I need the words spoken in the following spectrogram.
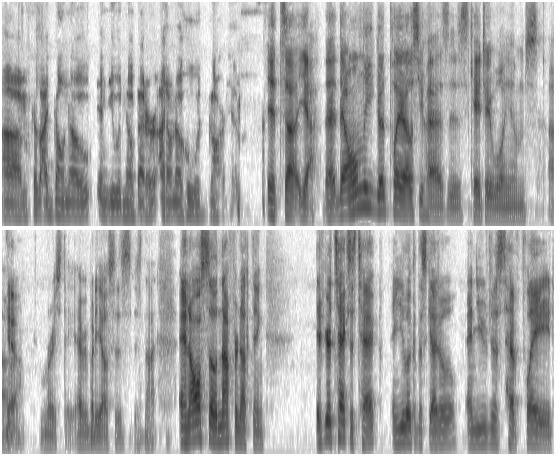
Um, because I don't know, and you would know better. I don't know who would guard him. It's uh yeah. The, the only good player LSU has is KJ Williams. Uh, Yeah. Murray State. Everybody else is is not. And also, not for nothing, if you're Texas Tech and you look at the schedule and you just have played,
